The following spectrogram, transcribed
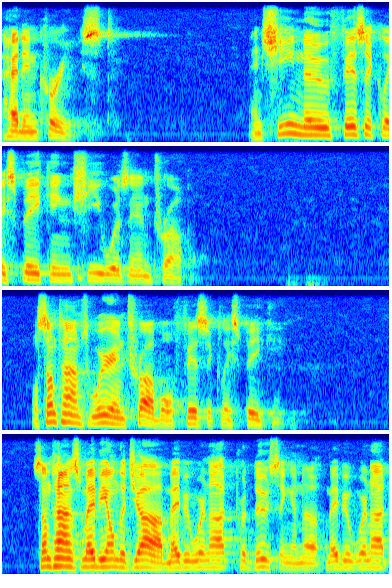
had increased. And she knew, physically speaking, she was in trouble. Well, sometimes we're in trouble, physically speaking. Sometimes, maybe on the job, maybe we're not producing enough, maybe we're not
